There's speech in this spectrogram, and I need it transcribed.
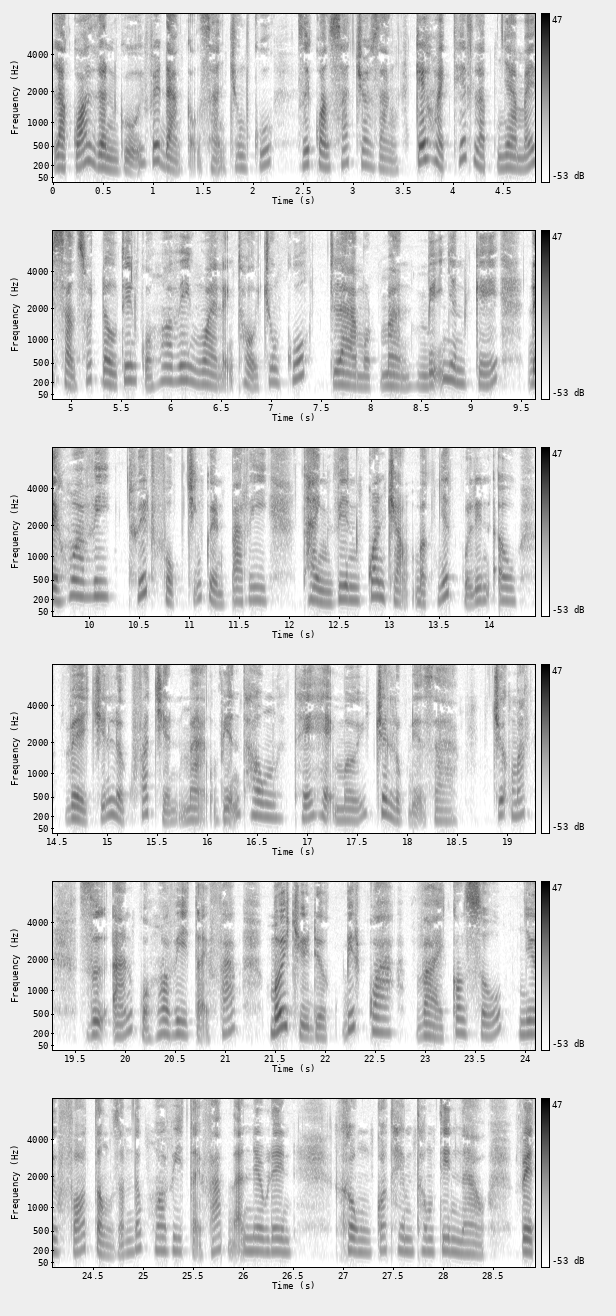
là quá gần gũi với Đảng Cộng sản Trung Quốc. Giới quan sát cho rằng kế hoạch thiết lập nhà máy sản xuất đầu tiên của Hoa Vi ngoài lãnh thổ Trung Quốc là một màn mỹ nhân kế để Hoa Vi thuyết phục chính quyền Paris, thành viên quan trọng bậc nhất của Liên Âu về chiến lược phát triển mạng viễn thông thế hệ mới trên lục địa già. Trước mắt, dự án của Hoa Vi tại Pháp mới chỉ được biết qua vài con số như Phó Tổng Giám đốc Hoa Vi tại Pháp đã nêu lên, không có thêm thông tin nào về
